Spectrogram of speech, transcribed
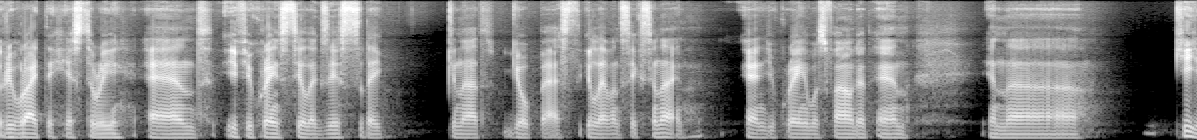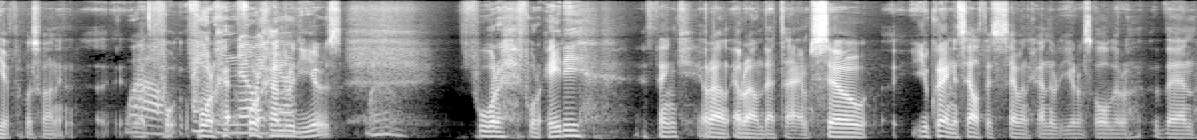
rewrite the history, and if Ukraine still exists, they cannot go past 1169, and Ukraine was founded in in uh, Kiev was founded. uh, what, Wow. four, four, no 400 idea. years. Four, 480, I think, around around that time. So Ukraine itself is 700 years older than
